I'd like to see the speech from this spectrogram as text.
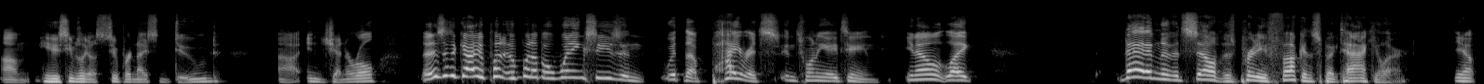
Um, he seems like a super nice dude uh, in general. This is the guy who put who put up a winning season with the Pirates in 2018. You know, like that in of itself is pretty fucking spectacular. You know,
